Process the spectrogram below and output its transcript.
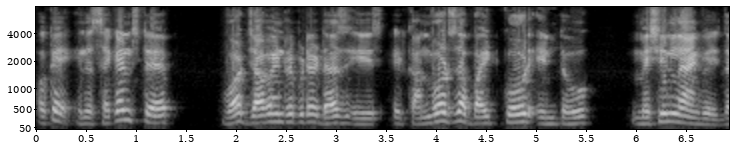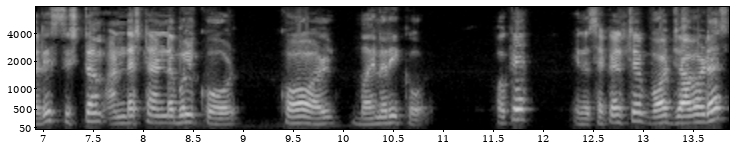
Okay, in the second step, what Java interpreter does is it converts the bytecode into machine language that is system understandable code called binary code. Okay, in the second step, what Java does?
